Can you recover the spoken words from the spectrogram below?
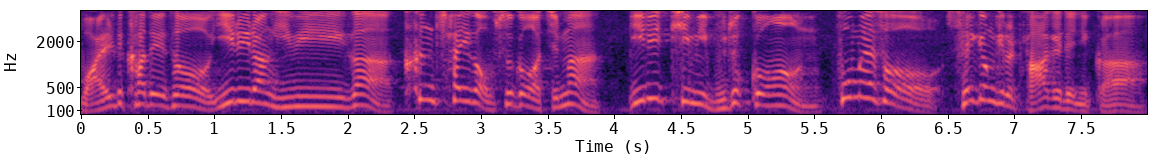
와일드카드에서 1위랑 2위가 큰 차이가 없을 것 같지만 1위 팀이 무조건 홈에서 3경기를 다 하게 되니까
